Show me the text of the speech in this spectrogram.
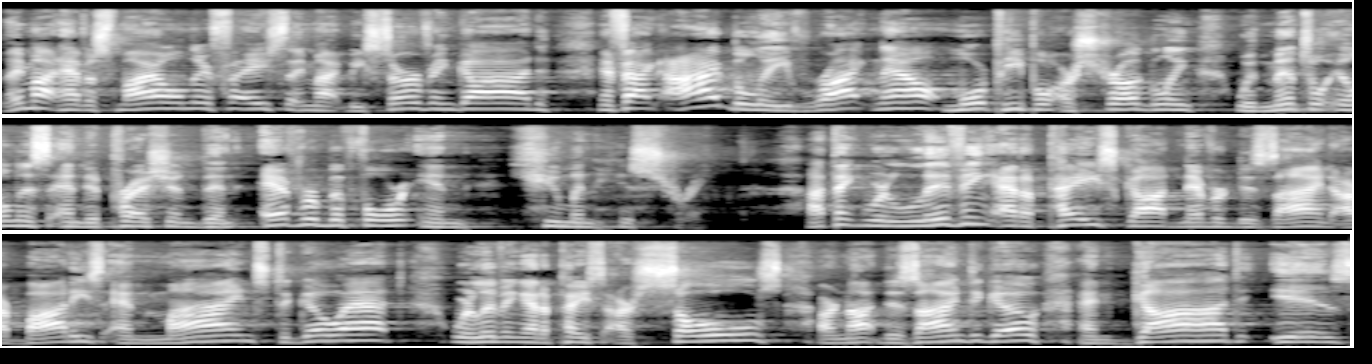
They might have a smile on their face. They might be serving God. In fact, I believe right now more people are struggling with mental illness and depression than ever before in human history. I think we're living at a pace God never designed our bodies and minds to go at. We're living at a pace our souls are not designed to go, and God is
